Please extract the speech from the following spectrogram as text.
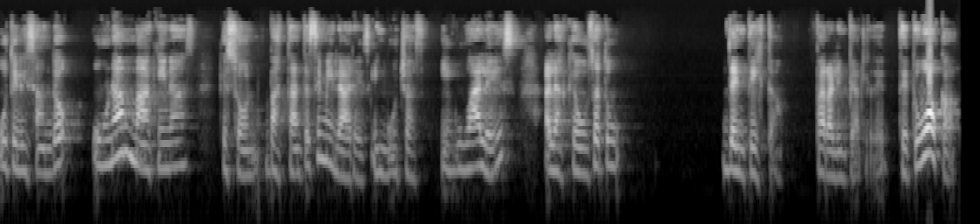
utilizando unas máquinas que son bastante similares y muchas iguales a las que usa tu dentista para limpiar de, tu boca.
